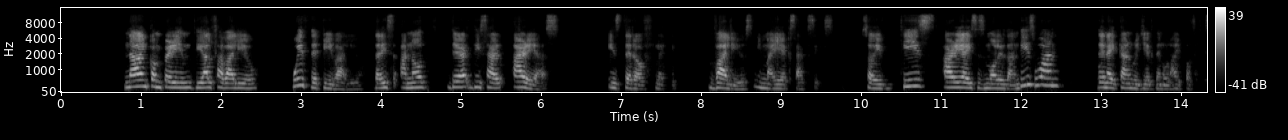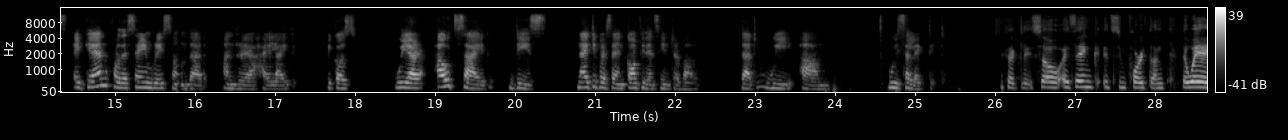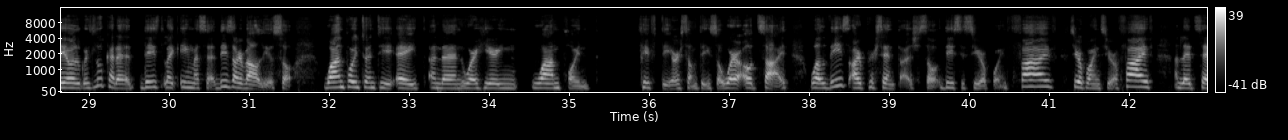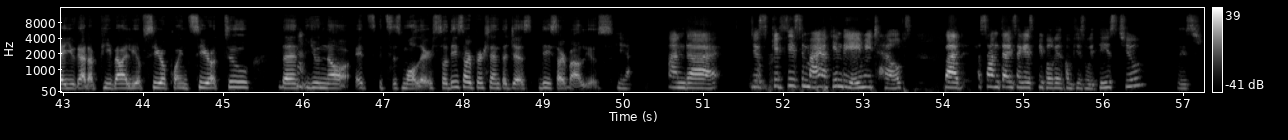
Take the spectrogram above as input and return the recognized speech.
now I'm comparing the alpha value with the p-value. That is another, these are areas instead of like values in my x-axis. So if this area is smaller than this one, then I can reject the null hypothesis. Again, for the same reason that Andrea highlighted, because we are outside this 90% confidence interval that we um, we selected. Exactly. So I think it's important. The way I always look at it, these, like Inma said, these are values. So 1.28, and then we're hearing 1.50 or something. So we're outside. Well, these are percentage. So this is 0 0.5, 0 0.05, and let's say you got a p-value of 0 0.02, then hmm. you know it's it's smaller. So these are percentages. These are values. Yeah, and uh, just Numbers. keep this in mind. I think the image helps, but sometimes I guess people get confused with these two. This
